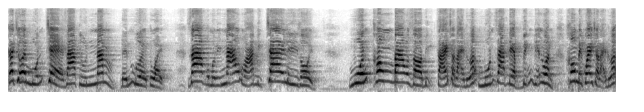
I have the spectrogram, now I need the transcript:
Các chị ơi, muốn trẻ da từ 5 đến 10 tuổi, da của mình bị não hóa, bị chai lì rồi. Muốn không bao giờ bị tái trở lại nữa, muốn da đẹp vĩnh viễn luôn, không bị quay trở lại nữa,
